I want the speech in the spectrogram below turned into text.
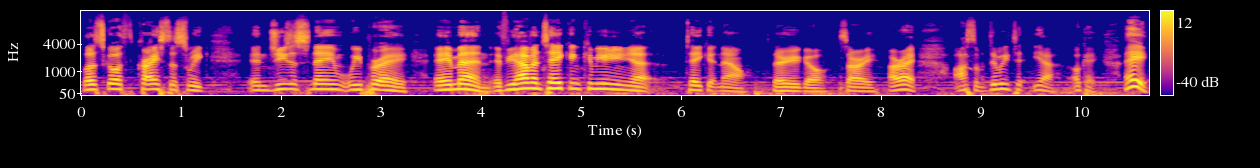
Let us go with Christ this week. In Jesus' name we pray. Amen. If you haven't taken communion yet, take it now. There you go. Sorry. All right. Awesome. Did we? T- yeah. Okay. Hey,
